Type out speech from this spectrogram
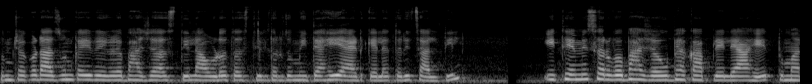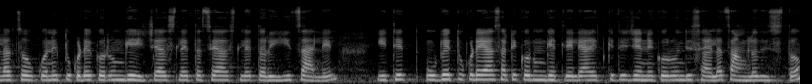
तुमच्याकडं अजून काही वेगळ्या भाज्या असतील आवडत असतील तर तुम्ही त्याही ॲड केल्या तरी चालतील. इथे मी सर्व भाज्या उभ्या कापलेल्या आहेत. तुम्हाला चौकोनी तुकडे करून घ्यायचे असले तसे असले तरीही चालेल. इथे उभे तुकडे यासाठी करून घेतलेले आहेत की ते जेणेकरून दिसायला चांगलं दिसतं.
